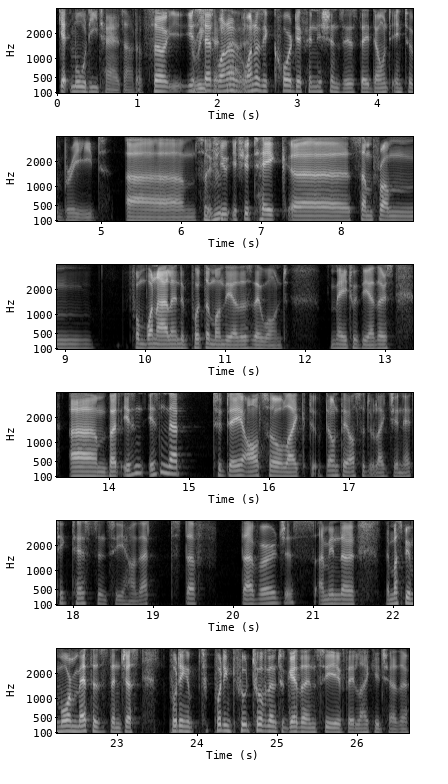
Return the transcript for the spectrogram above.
get more details out of So you, said one of one of the core definitions is they don't interbreed. Um, so if Mhm. you if you take uh, some from from one island and put them on the others, they won't mate with the others. Um, but isn't isn't that today also like do- don't they also do like genetic tests and see how that stuff diverges? I mean, there there must be more methods than just putting putting two two of them together and see if they like each other.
